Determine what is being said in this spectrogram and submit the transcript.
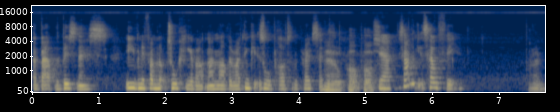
about the business, even if I'm not talking about my mother, I think it's all part of the process. Yeah, all part and parcel. Yeah, so I think it's healthy. Brilliant.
